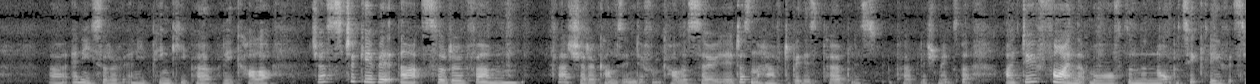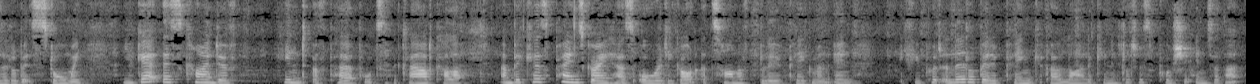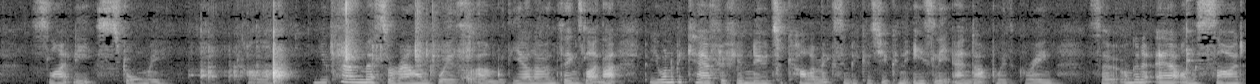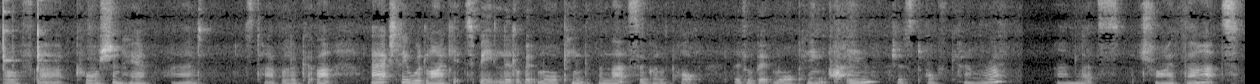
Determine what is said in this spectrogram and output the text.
uh, any sort of any pinky purpley colour, just to give it that sort of, um, shadow comes in different colours so it doesn't have to be this purplish, purplish mix but I do find that more often than not, particularly if it's a little bit stormy, you get this kind of hint of purple to the cloud colour and because Payne's Grey has already got a ton of blue pigment in if you put a little bit of pink or lilac in it'll just push it into that slightly stormy colour. You can mess around with, um, with yellow and things like that but you want to be careful if you're new to colour mixing because you can easily end up with green. So I'm going to err on the side of uh, caution here and just have a look at that. I actually would like it to be a little bit more pink than that so I'm going to pop little bit more pink in just off camera. And let's try that.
